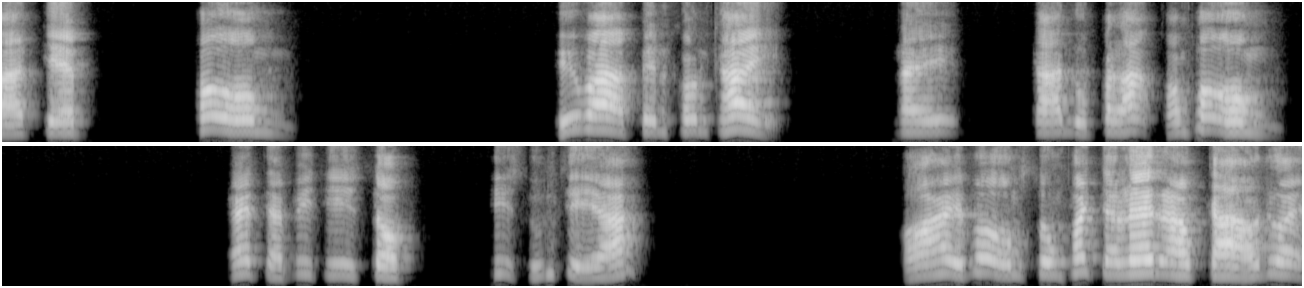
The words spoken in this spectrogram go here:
บาดเจ็บพระองค์ ถือว่าเป็นคนไข้ในการอุปละของพระองค์แม้แต่พิธีศพที่สูญเสีย ขอให้พระองค์ทรงพระเจริญเอากล่าวด้วย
